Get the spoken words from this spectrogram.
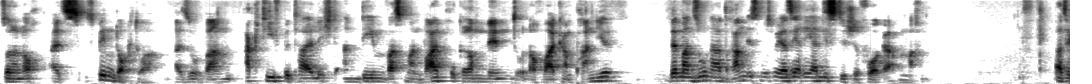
sondern auch als Spin-Doktor. Also waren aktiv beteiligt an dem, was man Wahlprogramm nennt und auch Wahlkampagne. wenn man so nah dran ist, muss man ja sehr realistische Vorgaben machen. Also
